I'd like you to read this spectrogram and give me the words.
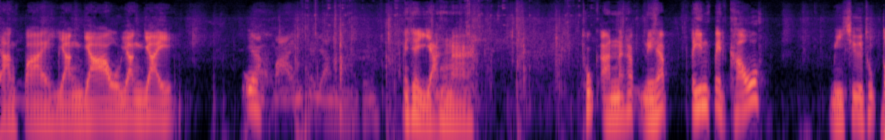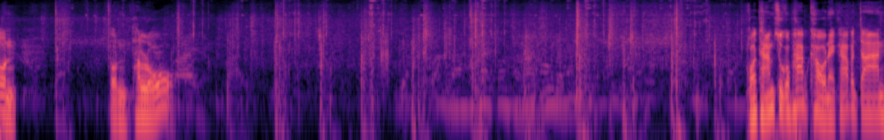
ยางปลายยางยาวยางใหญ่โอ้ยางปลายไม่ใช่ยางนาใช่ไหมไม่ใช่ยางนา ทุกอันนะครับนี่ครับ ตีนเป็ดเขา มีชื่อทุกต้น ต้นทะโลขอถามสุขภาพเข่าหน่อยครับอาจารย์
